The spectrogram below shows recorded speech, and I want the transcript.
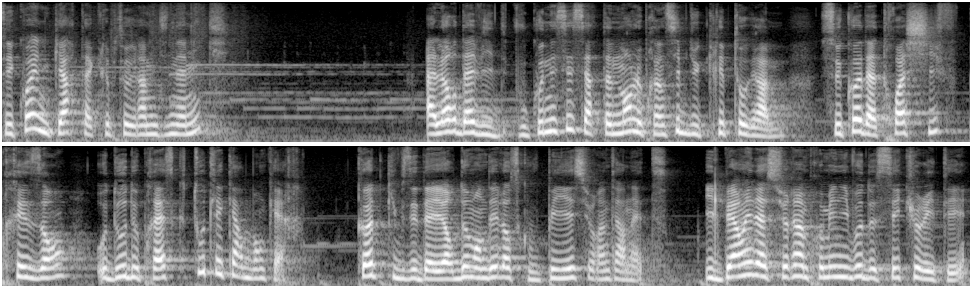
C'est quoi une carte à cryptogramme dynamique? Alors David, vous connaissez certainement le principe du cryptogramme, ce code à trois chiffres présent au dos de presque toutes les cartes bancaires. Code qui vous est d'ailleurs demandé lorsque vous payez sur Internet. Il permet d'assurer un premier niveau de sécurité,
